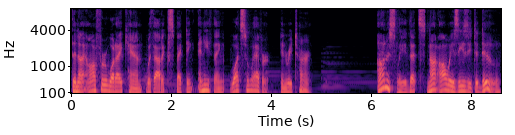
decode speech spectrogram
then I offer what I can without expecting anything whatsoever in return. Honestly, that's not always easy to do,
